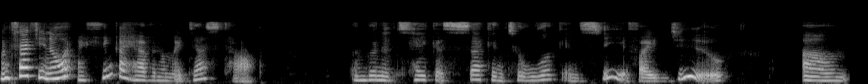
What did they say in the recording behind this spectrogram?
In fact, you know what? I think I have it on my desktop. I'm going to take a second to look and see if I do. Um,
